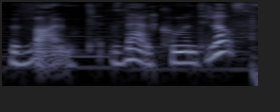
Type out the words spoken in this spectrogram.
varmt välkommen till oss!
